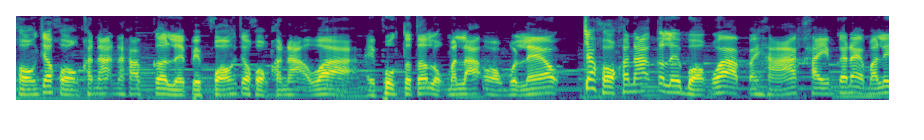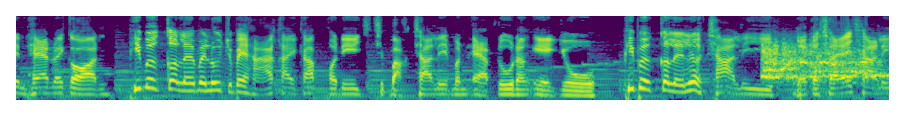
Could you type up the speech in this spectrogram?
ของเจ้าของคณะนะครับ ก็เลยไปฟ้องเจ้าของคณะว่าไอ้พวกตัวตลกมันลาออกหมดแล้ว เจ้าของคณะก็เลยบอกว่าไปหาใครก็ได้มาเล่นแทนไว้ก่อน พี่บึกก็เลยไม่รู้จะไปหาใครครับพอดีบักชาลีมันแอบดูนางเอกอยู่ พี่บึกก็เลยเลือกชาลี แล้วก็ใช้ชาลี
